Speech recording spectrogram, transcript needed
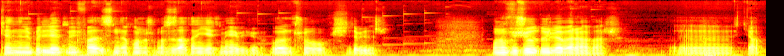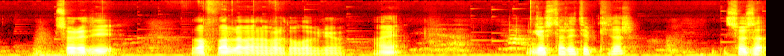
kendini belli etme ifadesinde konuşması zaten yetmeyebiliyor. Bunu çoğu kişi de bilir. Bunu vücuduyla beraber eee yap, söylediği laflarla beraber de olabiliyor. Hani gösterdiği tepkiler söze,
